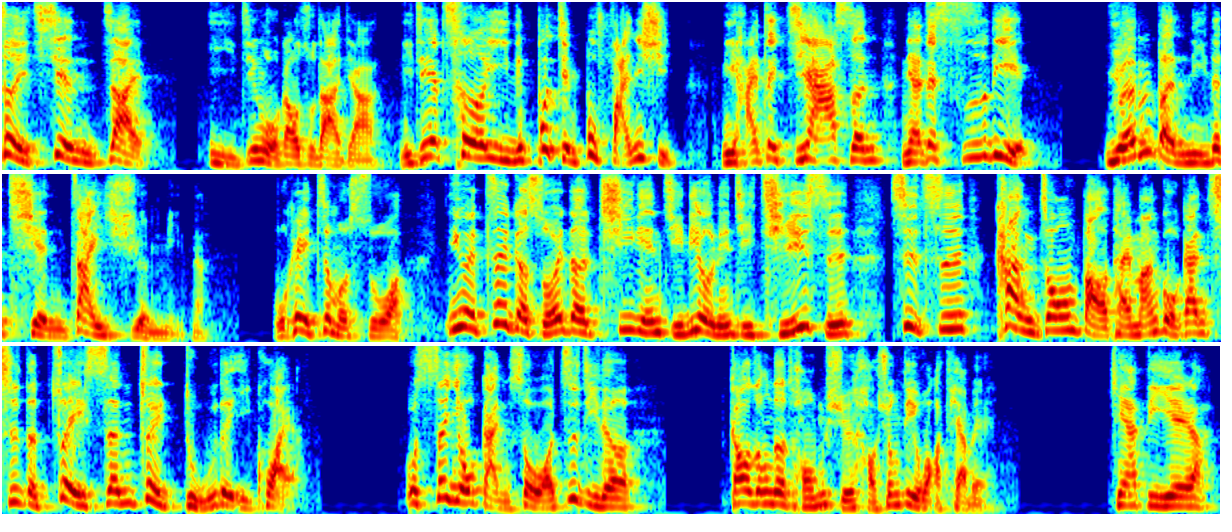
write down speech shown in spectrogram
这现在已经，我告诉大家，你这些侧翼，你不仅不反省，你还在加深，你还在撕裂。”原本你的潜在选民、啊，我可以这么说啊，因为这个所谓的七年级、六年级，其实是吃抗中保台芒果干吃的最深、最毒的一块啊，我深有感受啊，自己的高中的同学、好兄弟哇跳呗，天爹啦，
